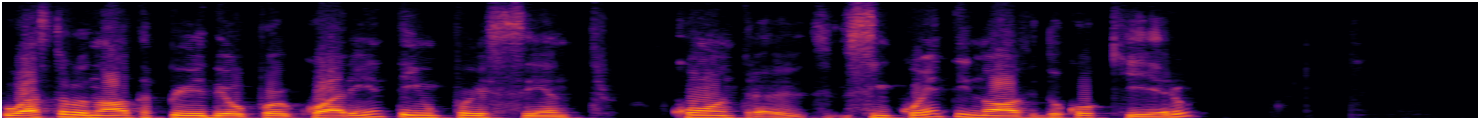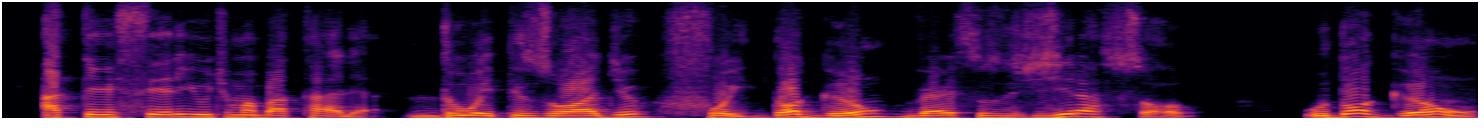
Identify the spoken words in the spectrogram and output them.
o astronauta perdeu por 41% contra 59% do coqueiro. A terceira e última batalha do episódio foi Dogão versus Girassol. O Dogão,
